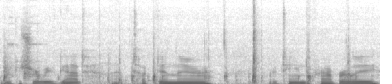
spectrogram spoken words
Making sure we've got that tucked in there, retained properly.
